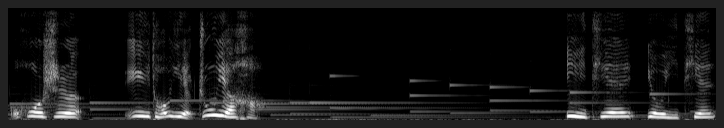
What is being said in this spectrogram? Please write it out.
或是一头野猪也好。一天又一天，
